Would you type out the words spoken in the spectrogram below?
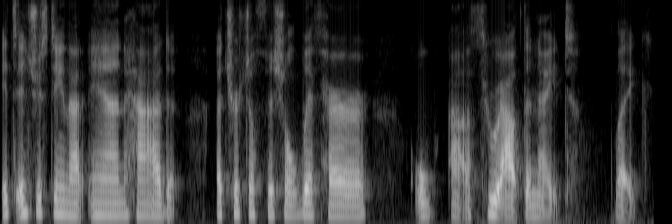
it's interesting that Anne had a church official with her uh, throughout the night. Like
